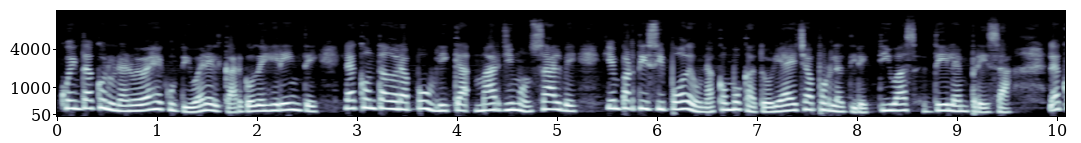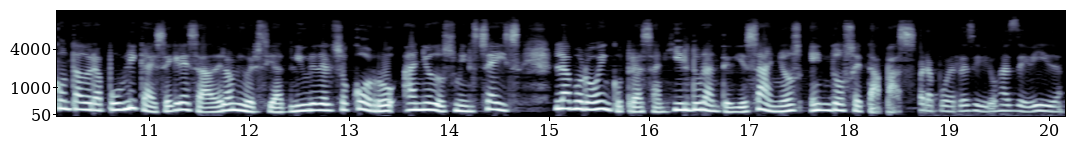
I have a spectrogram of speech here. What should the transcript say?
cuenta con una nueva ejecutiva en el cargo de gerente, la contadora pública Margie Monsalve, quien participó de una convocatoria hecha por las directivas de la empresa. La contadora pública es egresada de la Universidad Libre del Socorro año 2006. Laboró en San Gil durante 10 años en dos etapas. Para poder recibir hojas de vida.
